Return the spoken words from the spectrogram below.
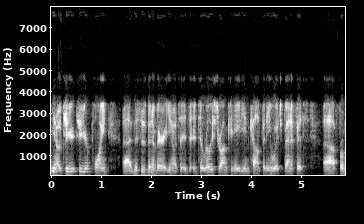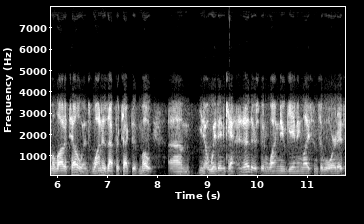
you know, to your, to your point, uh, this has been a very, you know, it's, it's, it's a really strong Canadian company which benefits uh, from a lot of tailwinds. One is that protective moat. Um, you know, within Canada, there's been one new gaming license awarded.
